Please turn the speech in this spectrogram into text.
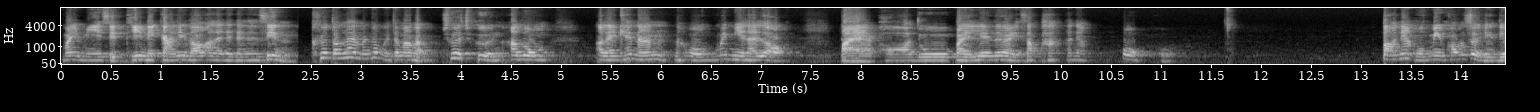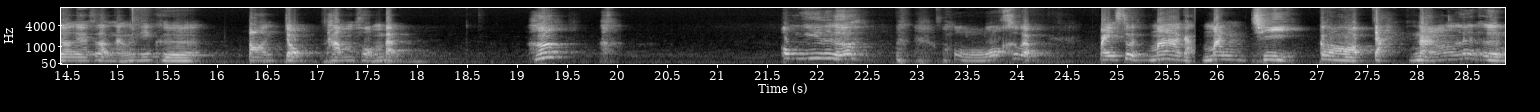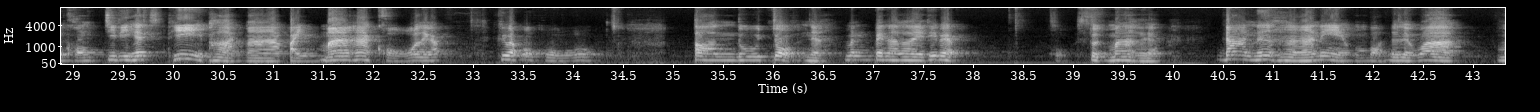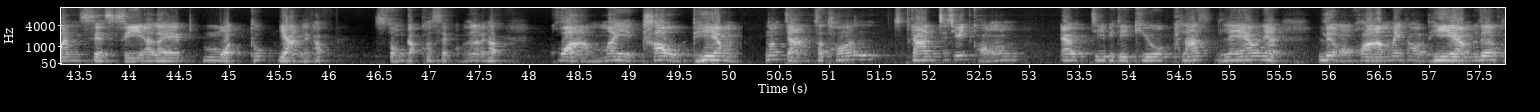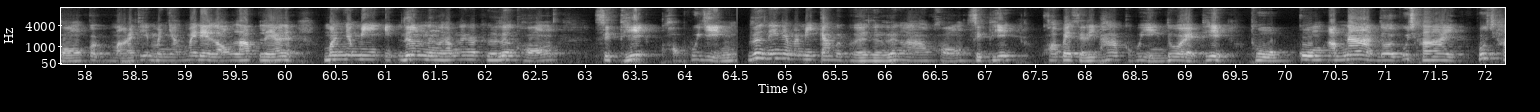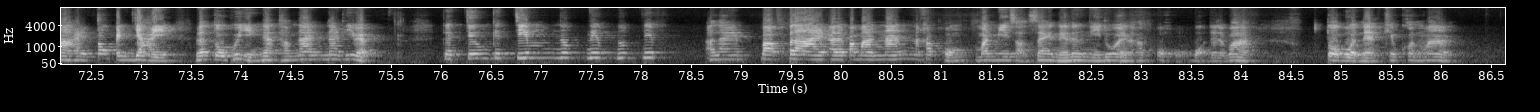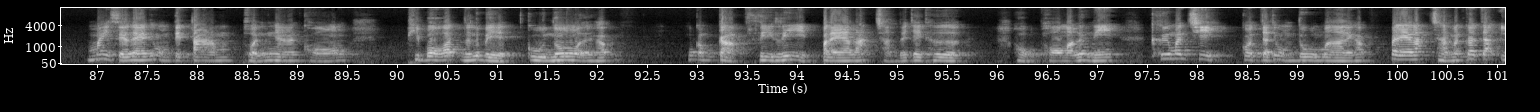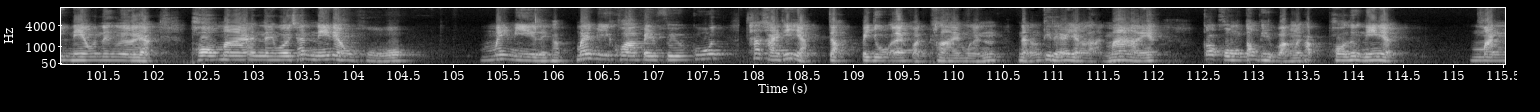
ไม่มีสิทธิในการเรียกร้องอะไรใดๆทั้งสิ้น คือตอนแรกมันก็เหมือนจะมาแบบเชื่อเฉือนอารมณ์อะไรแค่นั้นนะครับผมไม่มีอะไรหรอก แต่พอดูไปเรื่อยๆสักพักแล้วเนี่ยโอ้โหตอนเนี้ยผมมีความรู้สึกอย่างเดียวเลยสำหรับหนังเรื่องนี้คือ ตอนจบทำผมแบบฮะองค์นี้เลยเหรอโอ้โหคือแบบไปสุดมากอะ่ะ มันฉีกกรอบจาก หนังเรื่องอื่นของ GDH ที่ผ่านมาไปมากโขเลยครับ คือแบบโอ้โห ตอนดูจบเนี่ย มันเป็นอะไรที่แบบสุดมากเลยอะด้านเนื้อหานี่ผมบอกได้เลยว่า มันเสียดสีอะไรหมดทุกอย่างเลยครับ สมกับคอนเซ็ปต์ของเรื่องเลยครับ ความไม่เท่าเทียม นอกจากสะท้อนการใช้ชีวิตของ LGBTQ+ แล้วเนี่ย เรื่องของความไม่เท่าเทียม เรื่องของกฎหมายที่มันยังไม่ได้รองรับแล้วเนี่ยมันยังมีอีกเรื่องหนึ่งครับนั่นก็คือเรื่องของสิทธิของผู้หญิง เรื่องนี้เนี่ยมันมีการเปิดเผยถึงเรื่องราวของสิทธิความเป็นเสรีภาพของผู้หญิงด้วย ที่ถูกกลุ่มอำนาจโดยผู้ชาย ผู้ชายต้องเป็นใหญ่ และตัวผู้หญิงเนี่ยทำได้หน้าที่แบบกระจุมกระจิ้มนุบนิบนุบนิบอะไรปลาปลายอะไรประมาณนั้นนะครับ ผมมันมีสอดแทรกในเรื่องนี้ด้วยนะครับโอ้โหบอกได้เลยว่า ตัวบทเนี่ยเข้มข้นมาก ไม่เสียแรงที่ผมติดตามผลงานของพี่บอสนลเบศกูโน่เลยครับ ผู้กำกับซีรีส์แปลรักฉันด้วยใจเธอโหพอมาเรื่องนี้ คือมันฉีกกฎจากที่ผมดูมาเลยครับ แปลรักฉันมันก็จะอีกแนวหนึ่งเลยอะพอมาในเวอร์ชันนี้เนี่ยโอ้โห ไม่มีเลยครับ ไม่มีความเป็นฟิลกู๊ดถ้าใครที่อยากจะไปดูอะไรผ่อนคลายเหมือนหนังที่แล้วอย่างหลานมากอะไรเงี้ยก็คงต้องผิดหวังนะครับพราะเรื่องนี้เนี่ย มัน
